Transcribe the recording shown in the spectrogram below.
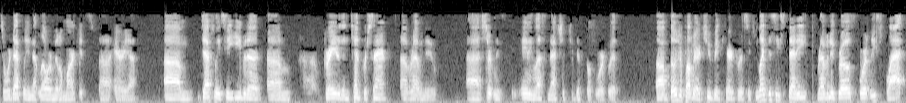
So we're definitely in that lower middle markets uh, area. Um, definitely see EBITDA um, uh, greater than 10% of revenue. Uh, certainly anything less than that is too difficult to work with. Um, those are probably our two big characteristics. We like to see steady revenue growth or at least flat,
